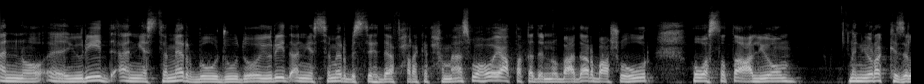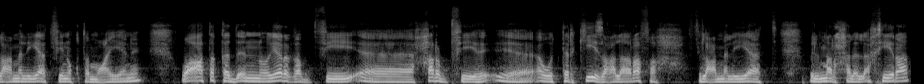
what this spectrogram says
أنه يريد أن يستمر بوجوده، يريد أن يستمر باستهداف حركة حماس وهو يعتقد أنه بعد أربع شهور هو استطاع اليوم أن يركز العمليات في نقطة معينة وأعتقد أنه يرغب في حرب في أو التركيز على رفح في العمليات بالمرحلة الأخيرة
